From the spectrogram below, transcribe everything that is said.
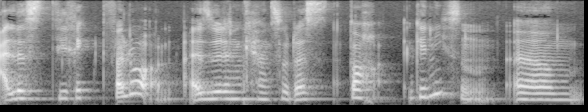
alles direkt verloren. Also dann kannst du das doch genießen. Ähm,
